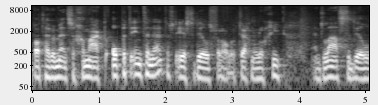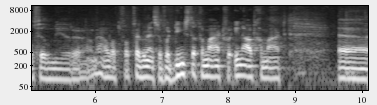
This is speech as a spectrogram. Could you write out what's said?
Wat hebben mensen gemaakt op het internet? Dus het eerste deel is vooral de technologie. En het laatste deel veel meer, eh, nou, wat, wat hebben mensen voor diensten gemaakt, voor inhoud gemaakt. Eh,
